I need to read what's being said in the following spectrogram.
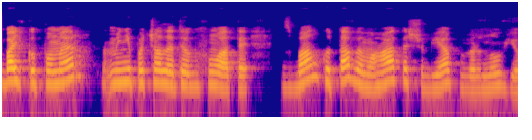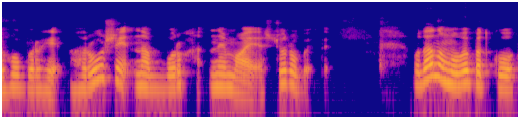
Батько помер, мені почали телефонувати з банку та вимагати, щоб я повернув його борги. Грошей на борг немає. Що робити? У даному випадку,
